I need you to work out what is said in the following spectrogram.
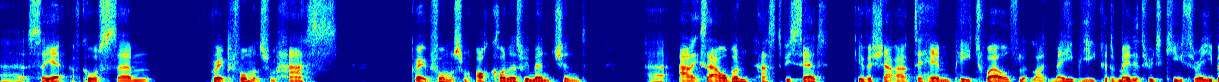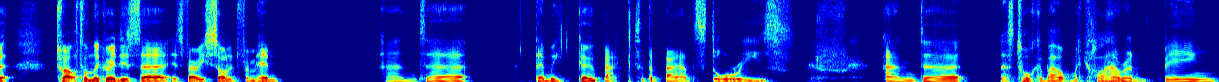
Uh, so yeah, of course, um, great performance from Haas, great performance from Ocon, as we mentioned. Uh, Alex Albon has to be said, give a shout out to him. P12 looked like maybe he could have made it through to Q3, but 12th on the grid is uh, is very solid from him. And uh, then we go back to the bad stories, and uh, let's talk about McLaren being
